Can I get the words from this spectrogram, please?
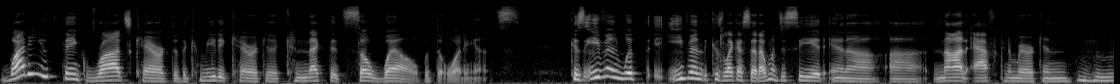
Why do you think Rod's character, the comedic character, connected so well with the audience? Because even with even because, like I said, I went to see it in a, a non-African American Mm-hmm.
